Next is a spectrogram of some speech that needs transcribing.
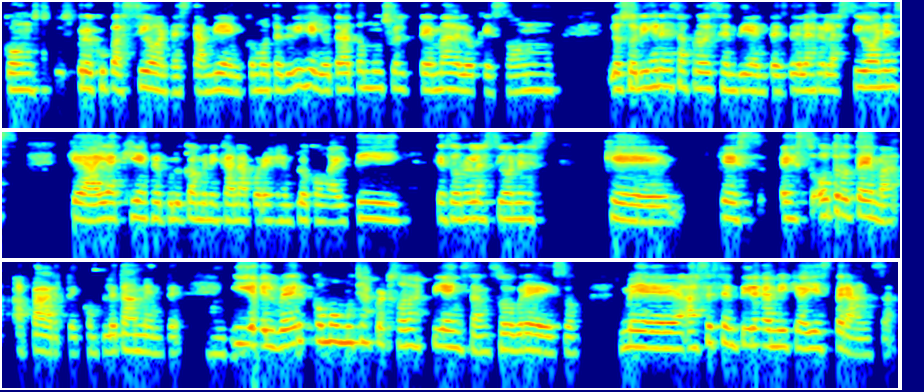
con sus preocupaciones también. Como te dije, yo trato mucho el tema de lo que son los orígenes afrodescendientes, de las relaciones que hay aquí en República Dominicana, por ejemplo, con Haití, que son relaciones que, que es, es, otro tema aparte completamente. Y el ver cómo muchas personas piensan sobre eso me hace sentir a mí que hay esperanza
